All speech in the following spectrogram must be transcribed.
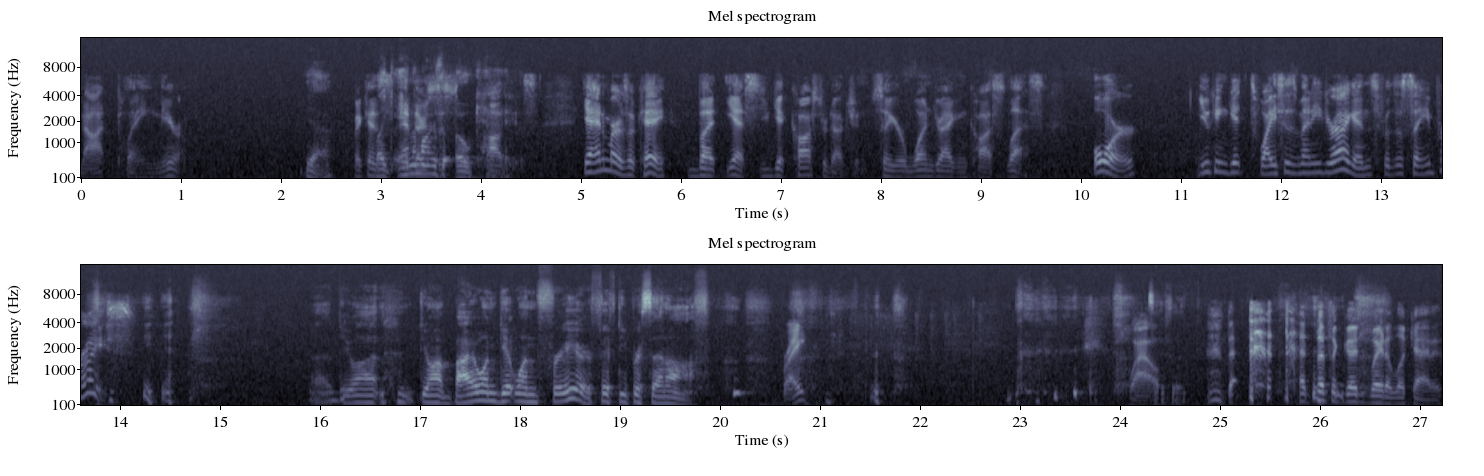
not playing Miram yeah, because Like, if there's okay. Obvious. Yeah, Animar is okay, but yes, you get cost reduction, so your one dragon costs less, or you can get twice as many dragons for the same price. Uh, do you want do you want buy one get one free or fifty percent off? right? wow, that, that, that's a good way to look at it.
